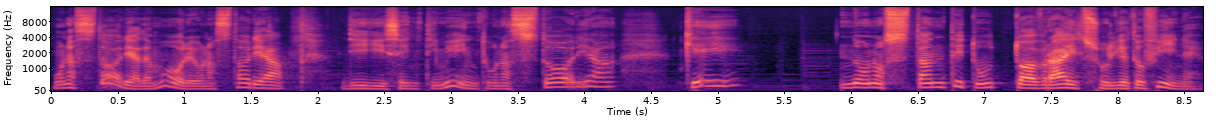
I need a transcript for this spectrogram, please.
una storia d'amore, una storia di sentimento, una storia che nonostante tutto avrà il suo lieto fine.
